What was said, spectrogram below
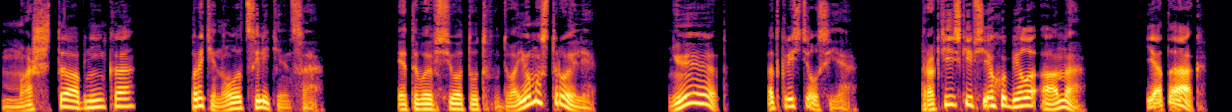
«Масштабненько», — протянула целительница. Это вы все тут вдвоем устроили?» «Нет», — открестился я. «Практически всех убила Анна. Я так,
